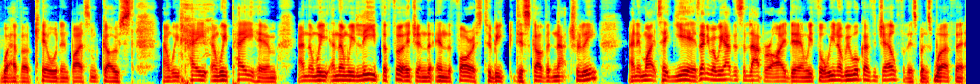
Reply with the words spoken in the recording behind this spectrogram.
whatever killed in by some ghost, and we pay and we pay him, and then we and then we leave the footage in the in the forest to be discovered naturally, and it might take years. Anyway, we had this elaborate idea, and we thought, well, you know, we will go to jail for this, but it's worth it.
